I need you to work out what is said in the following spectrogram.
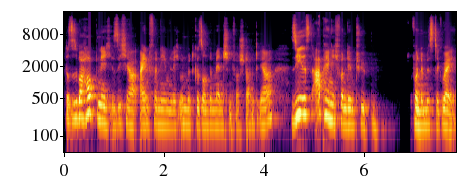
das ist überhaupt nicht sicher einvernehmlich und mit gesundem Menschenverstand. Ja, sie ist abhängig von dem Typen, von dem Mr. Grey.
